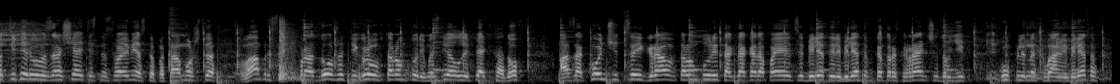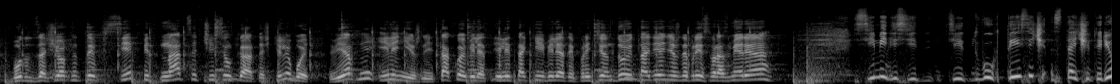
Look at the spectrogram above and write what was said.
Вот теперь вы возвращаетесь на свое место, потому что вам предстоит продолжить игру во втором туре. Мы сделали пять ходов, а закончится игра во втором туре тогда, когда появятся билеты или билеты, в которых раньше других купленных вами билетов будут зачеркнуты все 15 чисел карточки, любой, верхний или нижний. Такой билет или такие билеты претендуют на денежный приз в размере... 72 104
